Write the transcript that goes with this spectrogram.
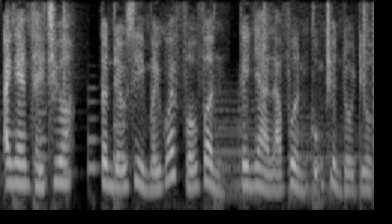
anh em thấy chưa? Cần đếu gì mấy web vớ vẩn, cây nhà lá vườn cũng chuyển đổi được.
